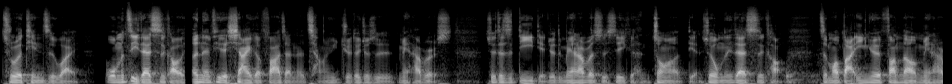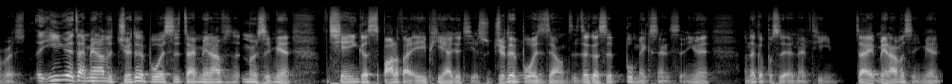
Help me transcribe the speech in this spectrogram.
除了听之外。我们自己在思考 NFT 的下一个发展的场域，绝对就是 Metaverse，所以这是第一点，就是 Metaverse 是一个很重要的点。所以我们一直在思考怎么把音乐放到 Metaverse。音乐在 Metaverse 绝对不会是在 Metaverse 里面签一个 Spotify API 就结束，绝对不会是这样子。这个是不 make sense，因为那个不是 NFT。在 Metaverse 里面，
